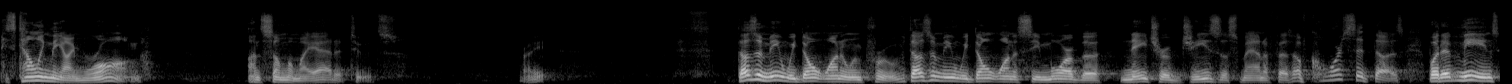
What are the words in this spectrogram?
He's telling me I'm wrong on some of my attitudes, right? Doesn't mean we don't want to improve. Doesn't mean we don't want to see more of the nature of Jesus manifest. Of course it does. But it means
